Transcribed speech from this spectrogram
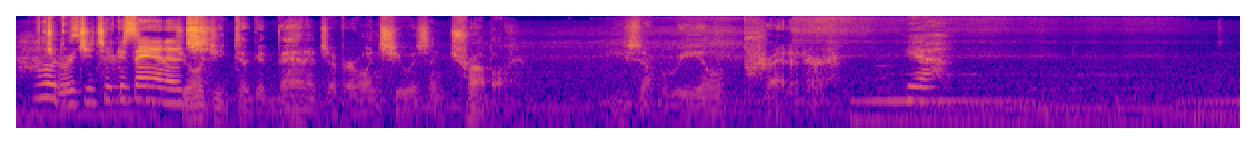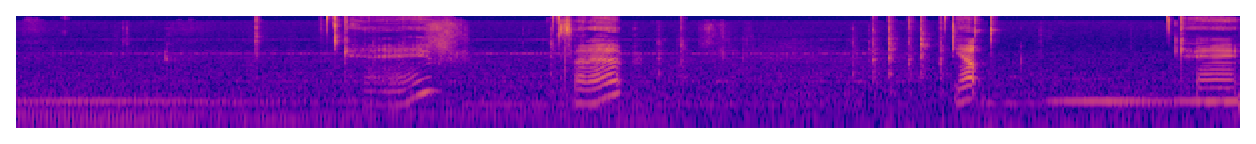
how Georgie took advantage. Georgie took advantage of her when she was in trouble. He's a real predator. Yeah. Okay. Is that it? Yep. Okay,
